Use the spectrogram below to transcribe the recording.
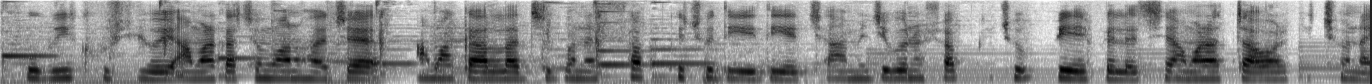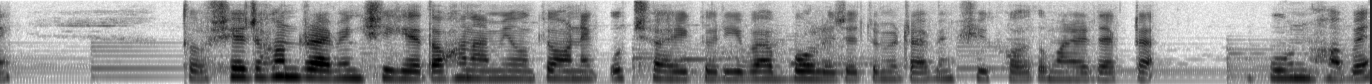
খুবই খুশি হই। আমার কাছে মনে হয় যে আমাকে আল্লাহ জীবনে সব কিছু দিয়ে দিয়েছে। আমি জীবনে সব কিছু পেয়ে ফেলেছি, আমার আর চাওয়ার কিছু নাই। তো সে যখন ড্রাইভিং শিখে, তখন আমি ওকে অনেক উৎসাহী করি বা বলে যে, তুমি ড্রাইভিং শিখো, তোমার এটা একটা গুণ হবে।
